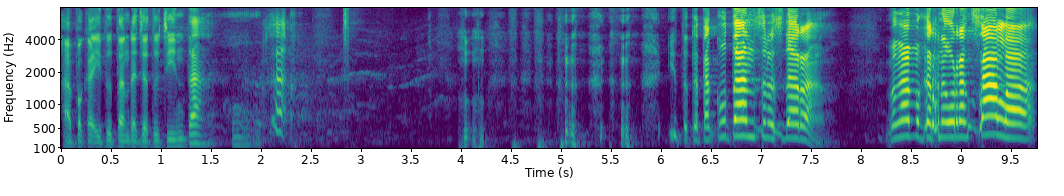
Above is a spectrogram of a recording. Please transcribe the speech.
Apakah itu tanda jatuh cinta? Itu ketakutan saudara-saudara. Mengapa? Karena orang salah.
